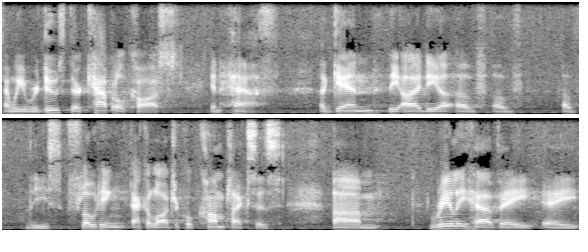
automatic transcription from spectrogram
and we reduce their capital costs in half. Again, the idea of, of, of these floating ecological complexes um, really have a, a,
